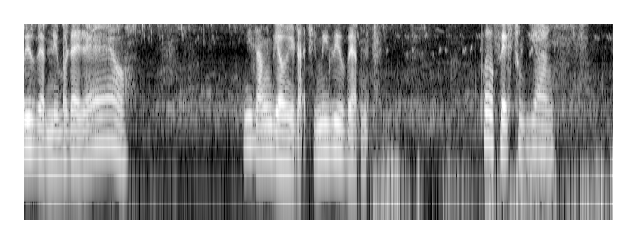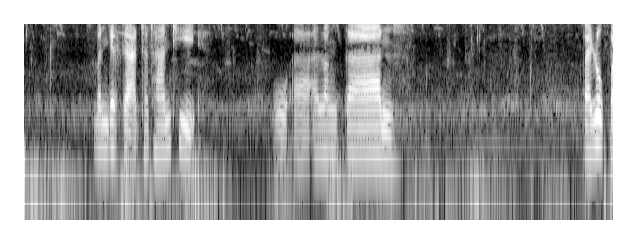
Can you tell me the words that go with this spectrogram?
วิวแบบนี้บ่ได้แล้ว มีหลังเดียวนี่แหละที่มีวิวแบบนี้เพอร์เฟกทุกอย่าง บรรยากาศสถานที่โอ้อาอลังการ ไปลูกไป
